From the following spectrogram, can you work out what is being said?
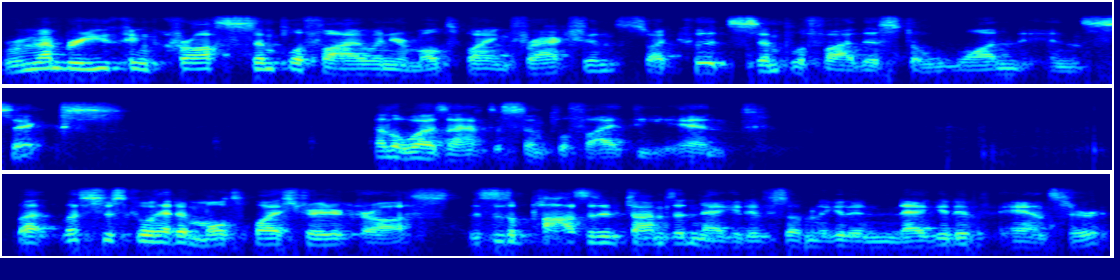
Remember, you can cross simplify when you're multiplying fractions. So I could simplify this to 1 and 6. Otherwise, I have to simplify at the end. But let's just go ahead and multiply straight across. This is a positive times a negative, so I'm going to get a negative answer.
